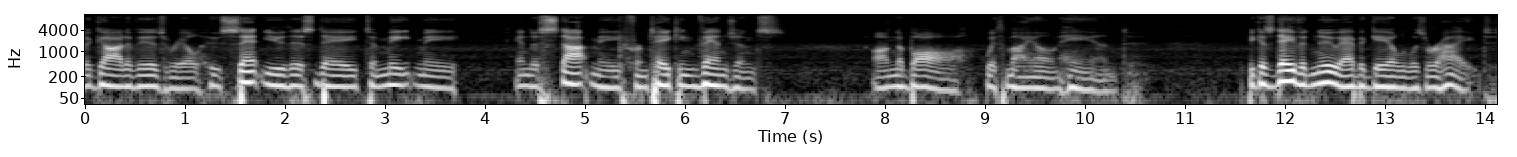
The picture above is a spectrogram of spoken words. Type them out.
the God of Israel, who sent you this day to meet me and to stop me from taking vengeance on Nabal with my own hand. Because David knew Abigail was right.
